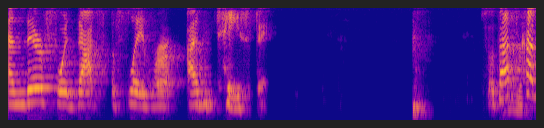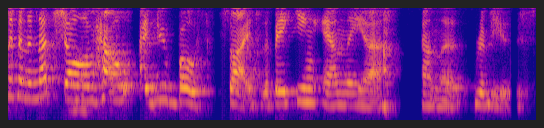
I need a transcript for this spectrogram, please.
And therefore, that's the flavor I'm tasting. So that's kind of in a nutshell of how I do both sides, the baking and the uh, and the reviews.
